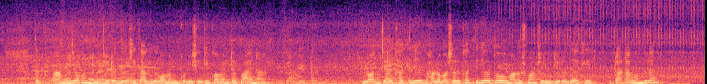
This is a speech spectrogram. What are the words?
তা আমি যখন ভিডিওটা দেখি, তাকে কমেন্ট করি, সে কি কমেন্টটা পায় না? লজ্জার খাতিরে, ভালোবাসার খাতিরেও তো মানুষ মানুষের ভিডিওটা দেখে। তো টাটা বন্ধুরা।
